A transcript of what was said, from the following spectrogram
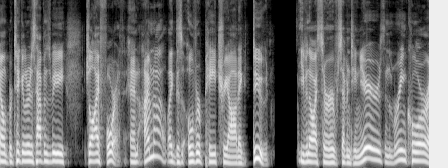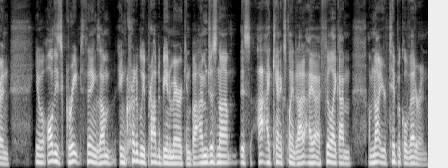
Now, in particular, this happens to be July 4th. And I'm not like this over patriotic dude, even though I served 17 years in the Marine Corps and you know all these great things. I'm incredibly proud to be an american but i'm just not this i, I can't explain it. I, I feel like i'm i'm not your typical veteran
